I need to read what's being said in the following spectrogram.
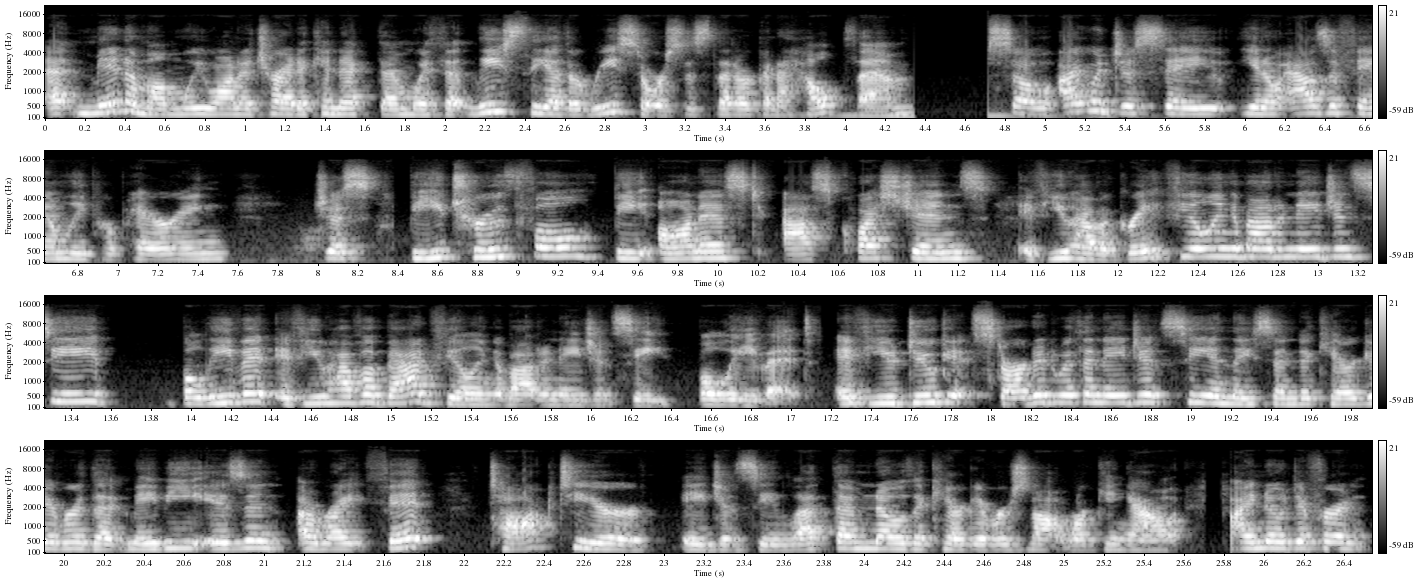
at minimum, we want to try to connect them with at least the other resources that are going to help them. So I would just say, you know, as a family preparing, just be truthful, be honest, ask questions. If you have a great feeling about an agency, believe it. If you have a bad feeling about an agency, believe it. If you do get started with an agency and they send a caregiver that maybe isn't a right fit, talk to your agency let them know the caregiver's not working out. I know different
